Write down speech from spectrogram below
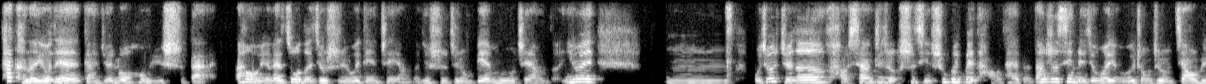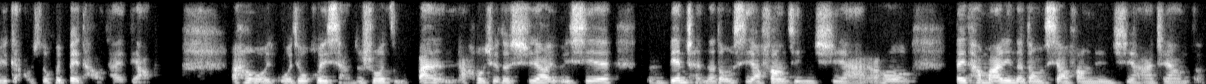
它可能有点感觉落后于时代。然后我原来做的就是有一点这样的，就是这种编目这样的，因为嗯，我就觉得好像这种事情是会被淘汰的，当时心里就会有一种这种焦虑感，我觉得会被淘汰掉。然后我我就会想着说怎么办，然后觉得需要有一些嗯编程的东西要放进去啊，然后。Data mining 的东西要放进去啊，这样的，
